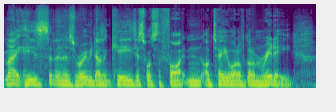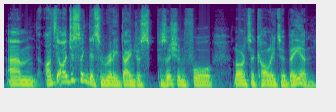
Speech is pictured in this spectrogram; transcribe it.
mate, he's sitting in his room, he doesn't care, he just wants to fight, and I'll tell you what, I've got him ready. Um, I, I just think that's a really dangerous position for Lawrence Okolie to be in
